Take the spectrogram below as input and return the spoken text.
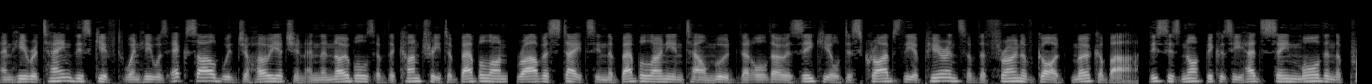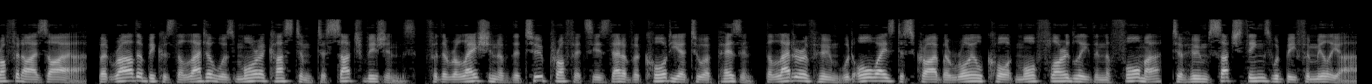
and he retained this gift when he was exiled with Jehoiachin and the nobles of the country to Babylon. Rava states in the Babylonian Talmud that although Ezekiel describes the appearance of the throne of God Merkabah, this is not because he had seen more than the prophet Isaiah, but rather because the latter was more accustomed to such visions, for the relation of the two prophets is that of a courtier to a peasant, the latter of whom would always describe a royal court more floridly than the former, to whom such things would be familiar.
